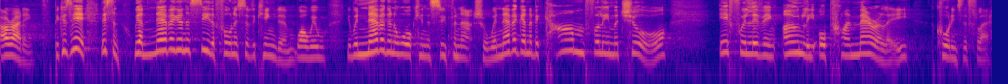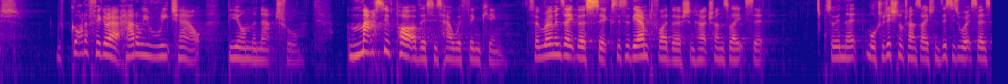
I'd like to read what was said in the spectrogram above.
Alrighty. Because here, listen, we are never going to see the fullness of the kingdom while we're, we're never going to walk in the supernatural. We're never going to become fully mature if we're living only or primarily according to the flesh. We've got to figure out how do we reach out beyond the natural. A massive part of this is how we're thinking. So, Romans 8, verse 6, this is the Amplified Version, how it translates it. So, in the more traditional translations, this is where it says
